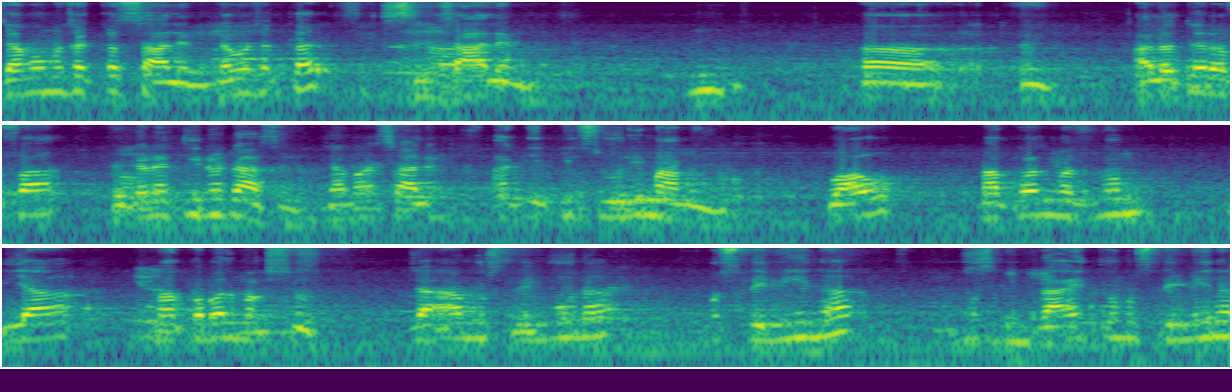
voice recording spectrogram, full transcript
জামা মুজাক্কার সালেম। জামা মুজাক্কার সালেম। আলোতে রফা, এখানে তিনটা আছে। জামা সালেম, হাকিকি, সুরি, মামিন। ওয়াও, মাকবল মজমুম ইয়া, মাকবল মকসুদ। যা মুসলিমুনা, মুসলিমিনা রায়তু মুসলিমিনা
